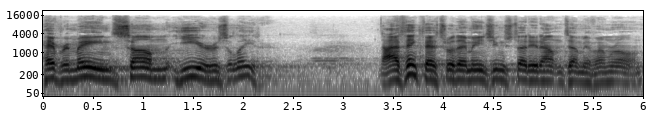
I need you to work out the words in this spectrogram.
have remained some years later. I think that's what that means. You can study it out and tell me if I'm wrong.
